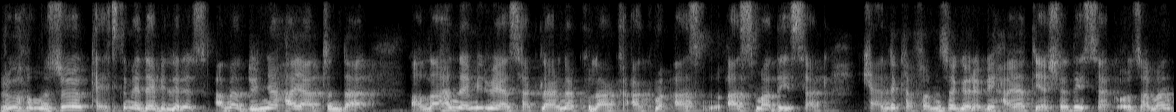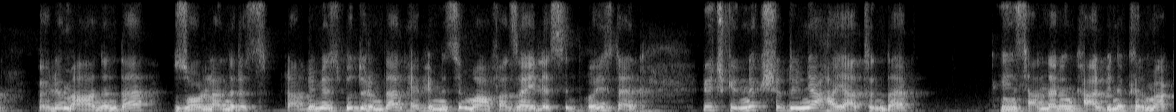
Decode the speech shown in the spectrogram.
ruhumuzu teslim edebiliriz. Ama dünya hayatında Allah'ın emir ve yasaklarına kulak as, asmadıysak, kendi kafamıza göre bir hayat yaşadıysak o zaman ölüm anında zorlanırız. Rabbimiz bu durumdan hepimizi muhafaza eylesin. O yüzden üç günlük şu dünya hayatında insanların kalbini kırmak,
